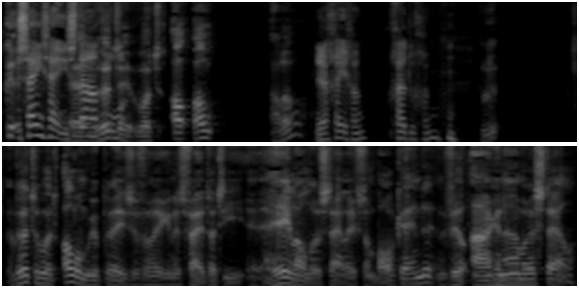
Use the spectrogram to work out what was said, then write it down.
Okay. Zijn zij in staat uh, Rutte om... wordt al, al... Hallo? Ja, ga je gang. Ga uw gang. Rutte wordt alom geprezen vanwege het feit dat hij een heel andere stijl heeft dan Balkenende. Een veel aangenamere stijl.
